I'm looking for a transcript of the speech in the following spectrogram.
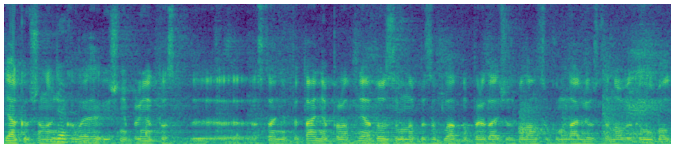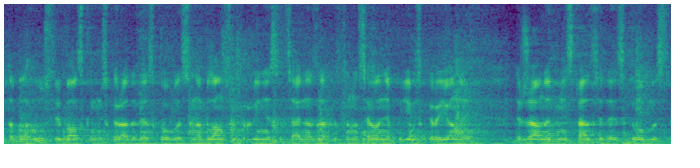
Дякую, шановні Дякую. колеги. Рішення прийнято. Е, Останнє питання про надання дозволу на безоплатну передачу з балансу комунальної установи КУ «Балта Благоустрій» Балської міської ради Одеської області на баланс управління соціального захисту населення Подільської районної державної адміністрації Одеської області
